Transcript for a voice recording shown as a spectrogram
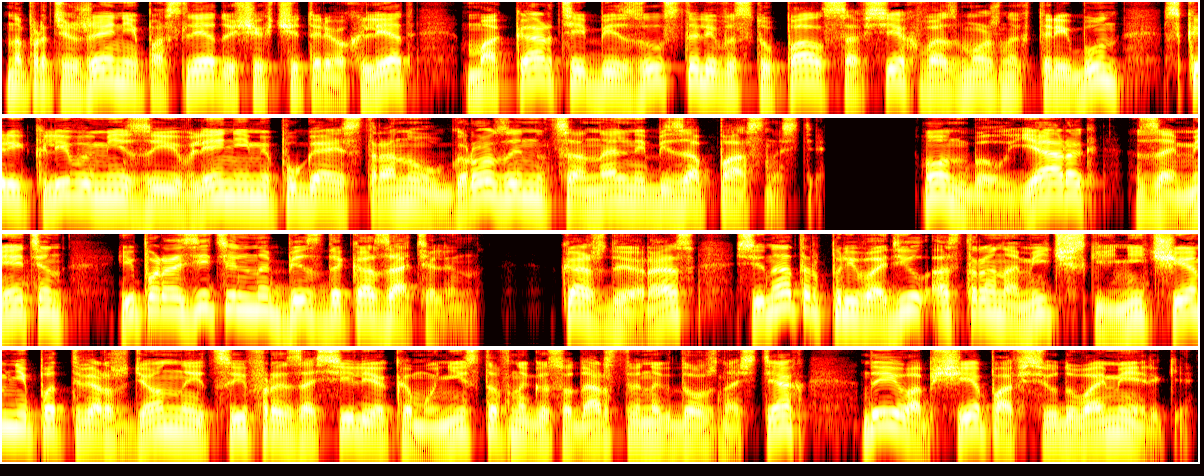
На протяжении последующих четырех лет Маккарти без устали выступал со всех возможных трибун с крикливыми заявлениями, пугая страну угрозой национальной безопасности. Он был ярок, заметен и поразительно бездоказателен. Каждый раз сенатор приводил астрономические, ничем не подтвержденные цифры засилия коммунистов на государственных должностях, да и вообще повсюду в Америке.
